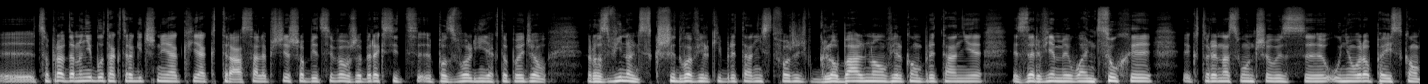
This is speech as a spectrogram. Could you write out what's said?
Y, co prawda, no nie był tak tragiczny jak, jak Truss, ale przecież obiecywał, że Brexit pozwoli, jak to powiedział, rozwinąć skrzydła Wielkiej Brytanii, stworzyć globalną Wielką Brytanię, zerwiemy łańcuchy, które nas łączyły z Unią Europejską,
